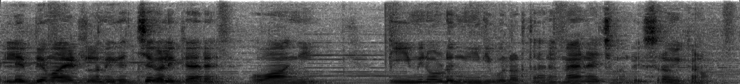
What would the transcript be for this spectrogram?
ലഭ്യമായിട്ടുള്ള മികച്ച കളിക്കാരെ വാങ്ങി ടീമിനോട് നീതി പുലർത്താൻ മാനേജ്മെന്റ് ശ്രമിക്കണം.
